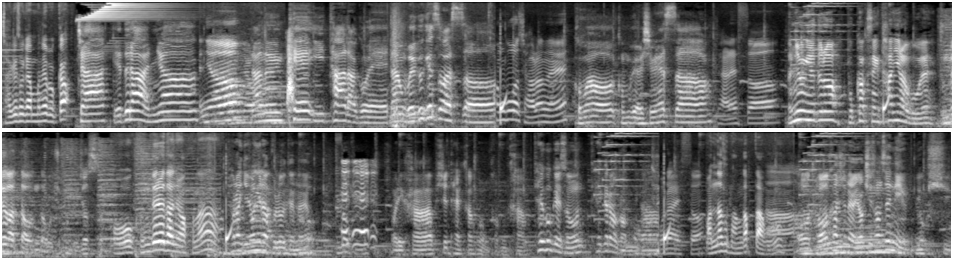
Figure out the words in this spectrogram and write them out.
자기소개 한번 해볼까? 자, 얘들아 안녕. 안녕. 나는 케이타라고 해. 난 외국에서 왔어. 한국어 잘하네. 고마워. 공부 열심히 했어. 잘했어. 안녕 얘들아. 복학생 탄이라고 해. 군대 갔다 온다고 조금 늦었어. 오 군대를 다녀왔구나 편하게 형이라 불러도 되나요? 우리 갑 시탈카홈 갑 태국에서 온 태그라고 합니다. 뭐라 했어? 만나서 반갑다고 아, 어 정확하시네요. 역시 선생님. 역시.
